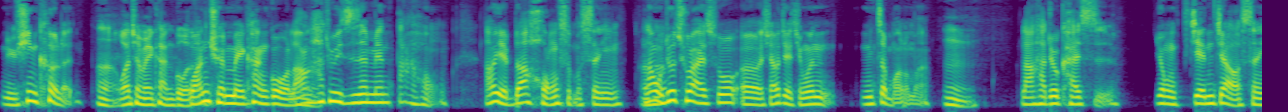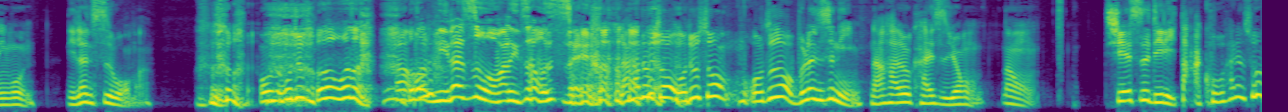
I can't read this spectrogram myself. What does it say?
女性客人，嗯，完全没看过，完全没看过，然后他就一直在那边大吼，然后也不知道吼什么声音，然后我就出来说：“呃，小姐，请问你怎么了吗？”嗯。然后他就开始用尖叫的声音问：“你认识我吗？” 我我就我我怎么我说你认识我吗？你知道我是谁啊？然后他就说：“我就说我就说我不认识你。”然后他就开始用那种歇斯底里大哭，他就说：“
